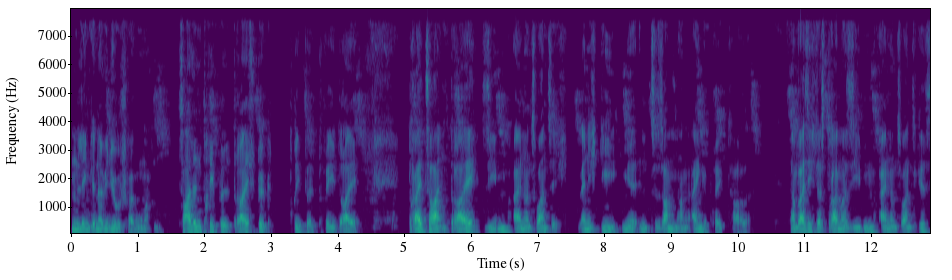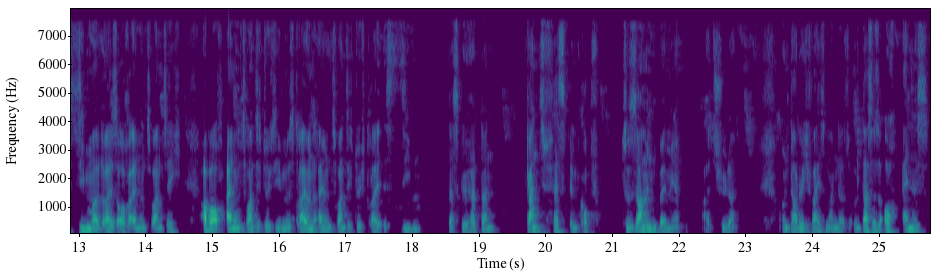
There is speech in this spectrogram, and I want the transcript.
einen Link in der Videobeschreibung machen. Zahlen Triple, drei Stück, Triple, Tri, drei. Drei Zahlen, 3, 7, 21. Wenn ich die mir in Zusammenhang eingeprägt habe, dann weiß ich, dass 3 mal 7 21 ist. 7 mal 3 ist auch 21. Aber auch 21 durch 7 ist 3 und 21 durch 3 ist 7. Das gehört dann ganz fest im Kopf zusammen bei mir als Schüler. Und dadurch weiß man das. Und das ist auch eines,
